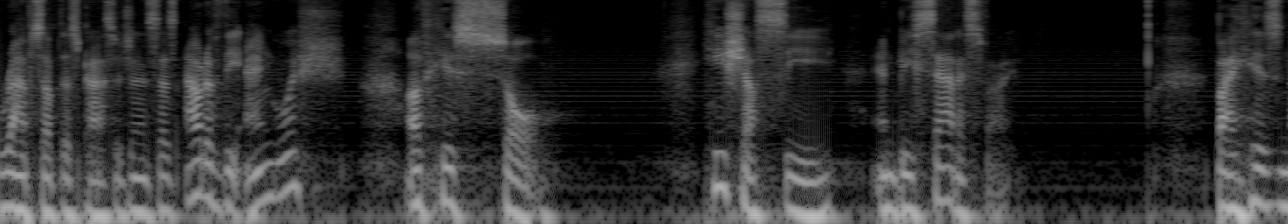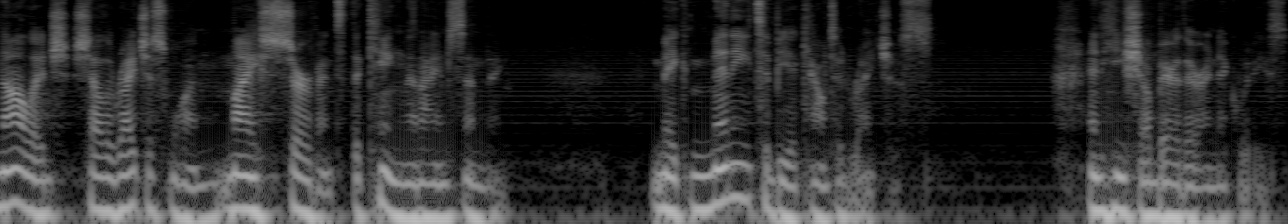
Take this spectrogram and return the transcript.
wraps up this passage and it says, Out of the anguish of his soul, he shall see and be satisfied. By his knowledge shall the righteous one, my servant, the king that I am sending, make many to be accounted righteous, and he shall bear their iniquities.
